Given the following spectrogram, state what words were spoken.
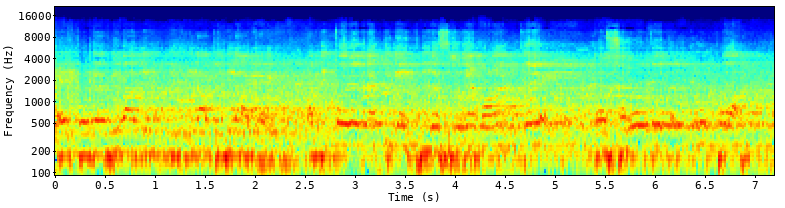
ecco che è arrivato di filato di lato a Vittorio Grandinetti gli assegniamo anche la salute del gruppo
